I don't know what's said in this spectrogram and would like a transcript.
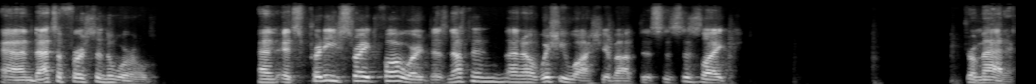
And that's a first in the world. And it's pretty straightforward. There's nothing, I know, wishy-washy about this. This is like dramatic.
